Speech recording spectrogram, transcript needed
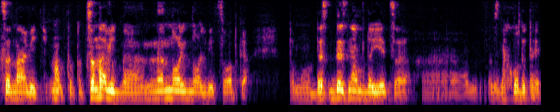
це навіть, ну тобто, це навіть не, не 0,0%. Тому десь, десь нам вдається е, знаходити.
